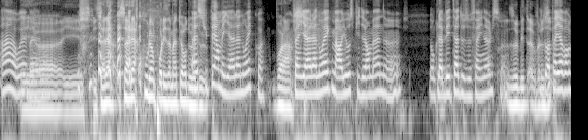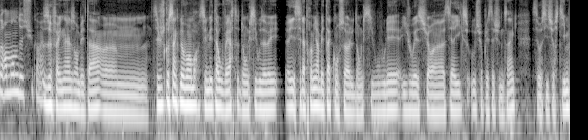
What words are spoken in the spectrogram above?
Ah ouais, et, bah, et- et ça a l'air- ça a l'air cool hein, pour les amateurs de. ah, de- super, mais il y a Alan Wake quoi. Voilà. Enfin, il y a Alan Wake, Mario, Spider-Man. Euh, Donc la bêta de The Finals. euh, The, Il voilà, doit The- pas y avoir grand monde dessus quand même. The Finals en bêta. euh, c'est jusqu'au 5 novembre. C'est une bêta ouverte. Donc, si vous avez. C'est la première bêta console. Donc, si vous voulez y jouer sur euh, Series X ou sur PlayStation 5, c'est aussi sur Steam.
